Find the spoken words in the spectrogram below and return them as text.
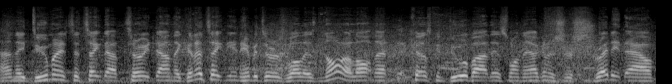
And they do manage to take that turret down. They're going to take the inhibitor as well. There's not a lot that Curse can do about this one. They are going to shred it down.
